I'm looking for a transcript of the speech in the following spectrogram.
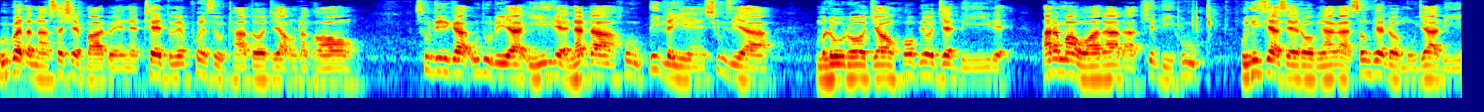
ဝိပဿနာ78ပါးတွင်နဲ့ထဲ့သွင်းဖွင့်ဆိုထားသောကြောင့်၎င်းသုတိကဥဒုရိယဤတဲ့အနတ္တဟုသိလျင် ရှုစရာမလိုတော့ကြောင်းဟောပြောချက်သည်တဲ့အရမဝါဒတာဖြစ်သည်ဟု ဝင်းကြီးဆရာဆရာတော်များကဆုံးဖြတ်တော်မူကြသည်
